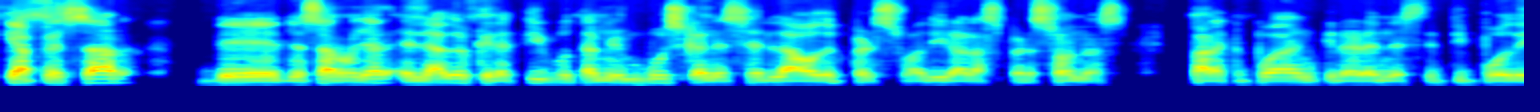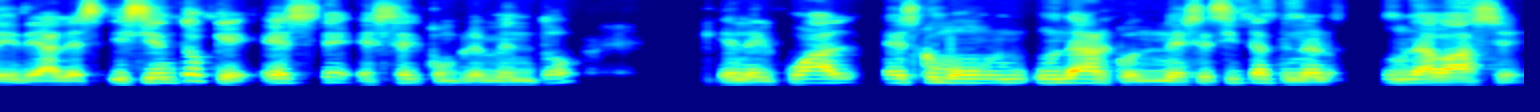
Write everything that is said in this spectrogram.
que a pesar de desarrollar el lado creativo también buscan ese lado de persuadir a las personas para que puedan creer en este tipo de ideales. Y siento que este es el complemento en el cual es como un, un arco, necesita tener una base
